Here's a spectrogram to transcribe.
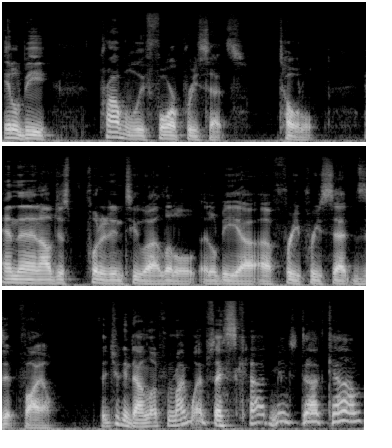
It'll be probably four presets total. And then I'll just put it into a little, it'll be a, a free preset zip file that you can download from my website, scottminch.com.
